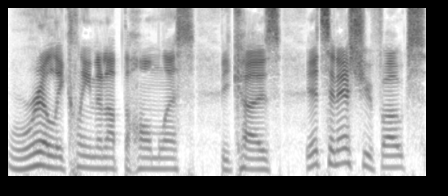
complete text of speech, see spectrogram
really cleaning up the homeless because it's an issue, folks.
